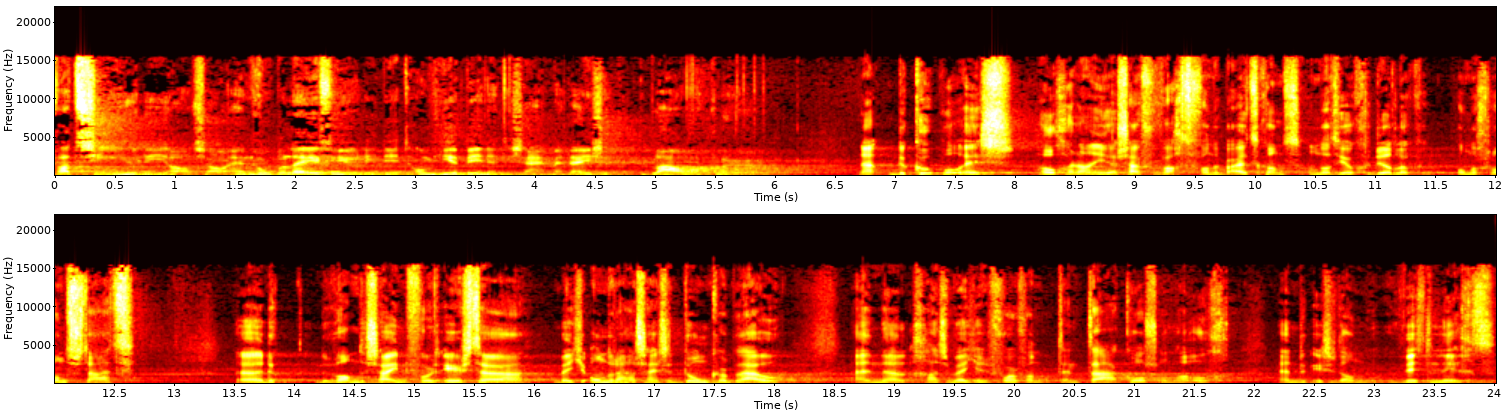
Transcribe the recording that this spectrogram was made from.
wat zien jullie al zo? En hoe beleven jullie dit om hier binnen te zijn met deze blauwe kleur? Nou, de koepel is hoger dan je zou verwachten van de buitenkant, omdat hij ook gedeeltelijk ondergrond staat. Uh, de, de, wanden zijn voor het eerst een beetje onderaan zijn ze donkerblauw. En uh, gaan ze een beetje in de vorm van tentakels omhoog. En is er dan wit licht,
